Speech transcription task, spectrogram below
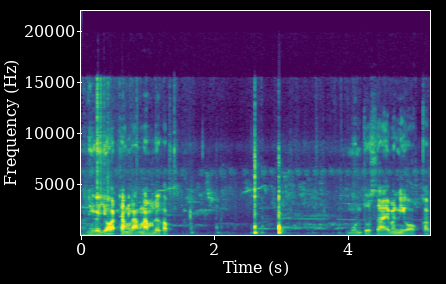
อันนี้ก็หยอดทั้งหลังน้ำเลยครับ มุนตัวสายมันหนีออกครับ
